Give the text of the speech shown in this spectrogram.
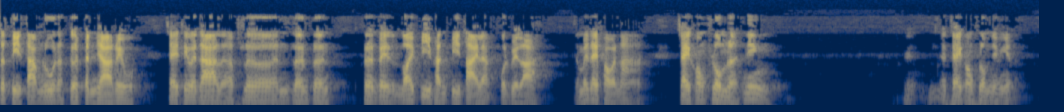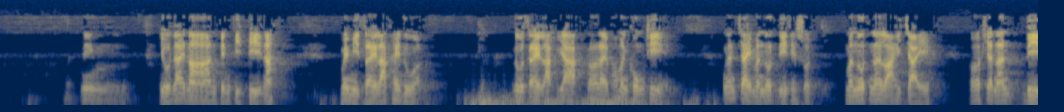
สติตามรู้นะเกิดปัญญาเร็ว ใจเทวดาเหรอเพลินเพลินเพลิน เพลินไปร้อยปีพันปีตายแล้วหมดเวลาจะไม่ได้ภาวนา ใจของพรหมล่ะนิ่ง ใจของพรหมอย่างเงี้ย นิ่งอยู่ได้นานเป็นปีๆนะไม่มีไตรลักให้ดูดูไตรลักยากเพราะอะไรเพราะมันคงที่งั้นใจมนุษย์ดีที่สุด มนุษย์นะหลายใจ เพราะฉะนั้นดี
